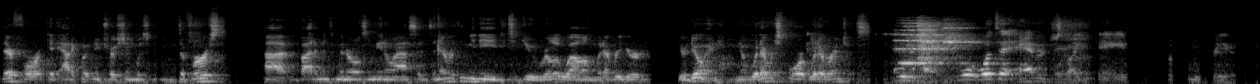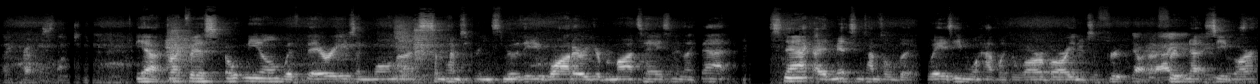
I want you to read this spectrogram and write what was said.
therefore get adequate nutrition with diverse uh, vitamins, minerals, amino acids, and everything you need to do really well in whatever you're you're doing. You know, whatever sport, whatever interest. And what's an average like day for food for you, like breakfast, lunch, and dinner? Yeah, breakfast, oatmeal with berries and walnuts, sometimes a green smoothie, water, yerba mate, something like that. Snack, I admit, sometimes a little bit lazy, and we'll have like a Lara bar, you know, it's a fruit, yeah, uh, fruit I, nut I, seed bar.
